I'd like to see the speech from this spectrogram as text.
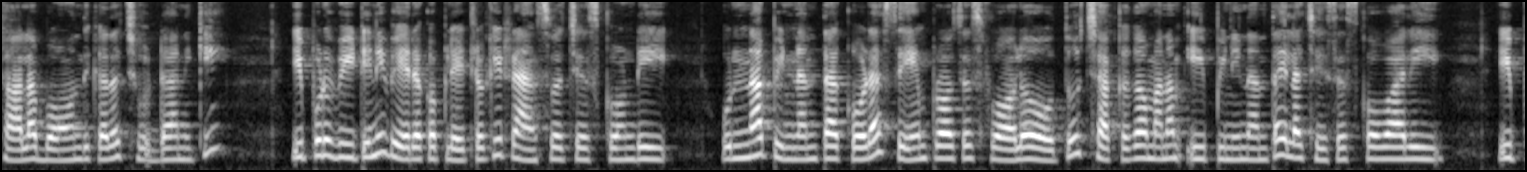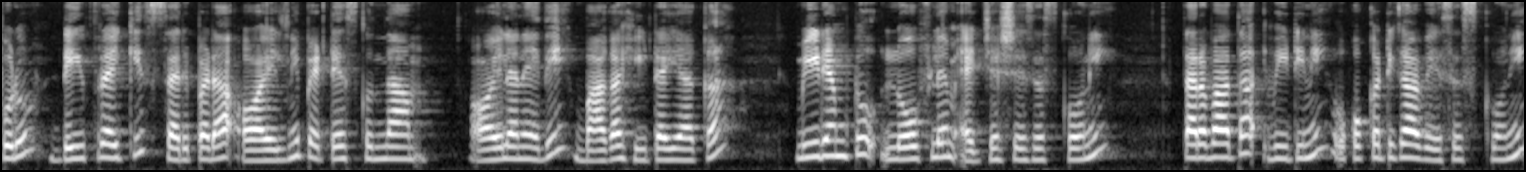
చాలా బాగుంది కదా చూడ్డానికి. ఇప్పుడు వీటిని వేరొక ప్లేట్లోకి ట్రాన్స్ఫర్ చేసుకోండి. ఉన్న పిన్నంతా కూడా సేమ్ ప్రాసెస్ ఫాలో అవుతూ చక్కగా మనం ఈ పిన్నినంతా ఇలా చేసేసుకోవాలి. ఇప్పుడు డీప్ ఫ్రైకి సరిపడా ఆయిల్ని పెట్టేసుకుందాం. ఆయిల్ అనేది బాగా హీట్ అయ్యాక medium to low flame adjust చేసేసుకొని తర్వాత వీటిని ఒక్కొక్కటిగా వేసేసుకొని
